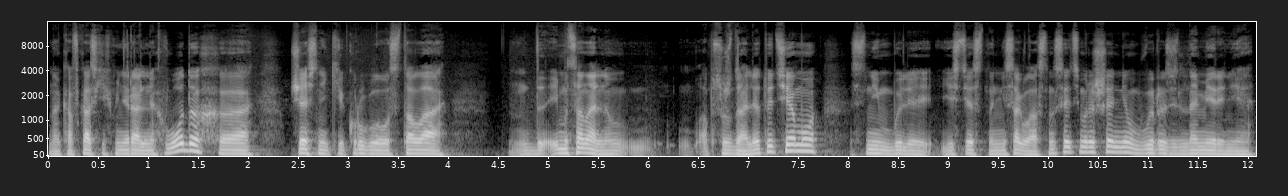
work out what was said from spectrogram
на Кавказских минеральных водах. Э, участники круглого стола эмоционально обсуждали эту тему. С ним были, естественно, не согласны с этим решением, выразили намерение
